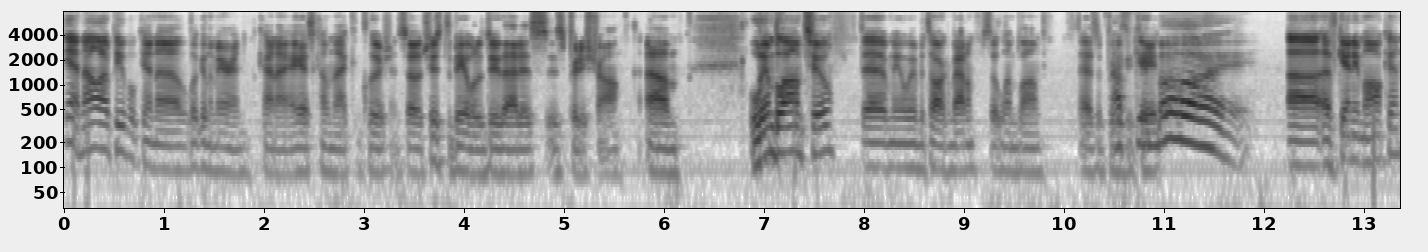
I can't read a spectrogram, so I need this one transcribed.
yeah, not a lot of people can uh, look in the mirror and kind of I guess come to that conclusion. So just to be able to do that is is pretty strong. Um, Lindblom too. I mean, we've been talking about him. So Lindblom has a pretty That's good good boy. Uh, Evgeny Malkin.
